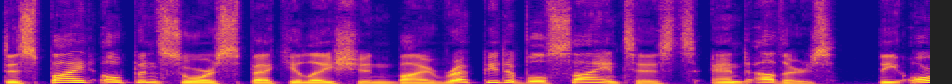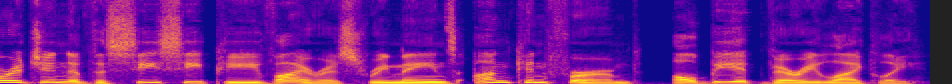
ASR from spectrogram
Despite open source speculation by reputable scientists and others, the origin of the CCP virus remains unconfirmed, albeit very likely.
